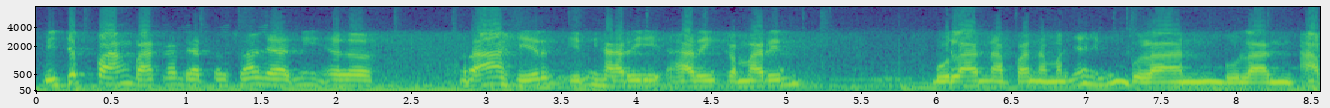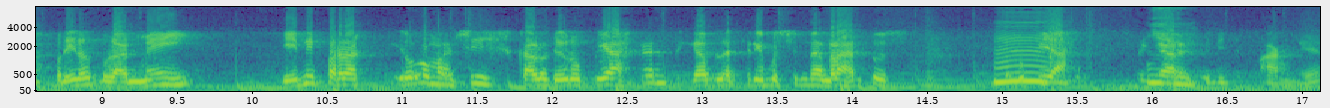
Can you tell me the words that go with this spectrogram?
di Jepang bahkan data saya ini eh, terakhir ini hari hari kemarin bulan apa namanya ini? Bulan bulan April bulan Mei ini per kilo masih kalau dirupiahkan 13.900 rupiah segar Iya. itu di Jepang ya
